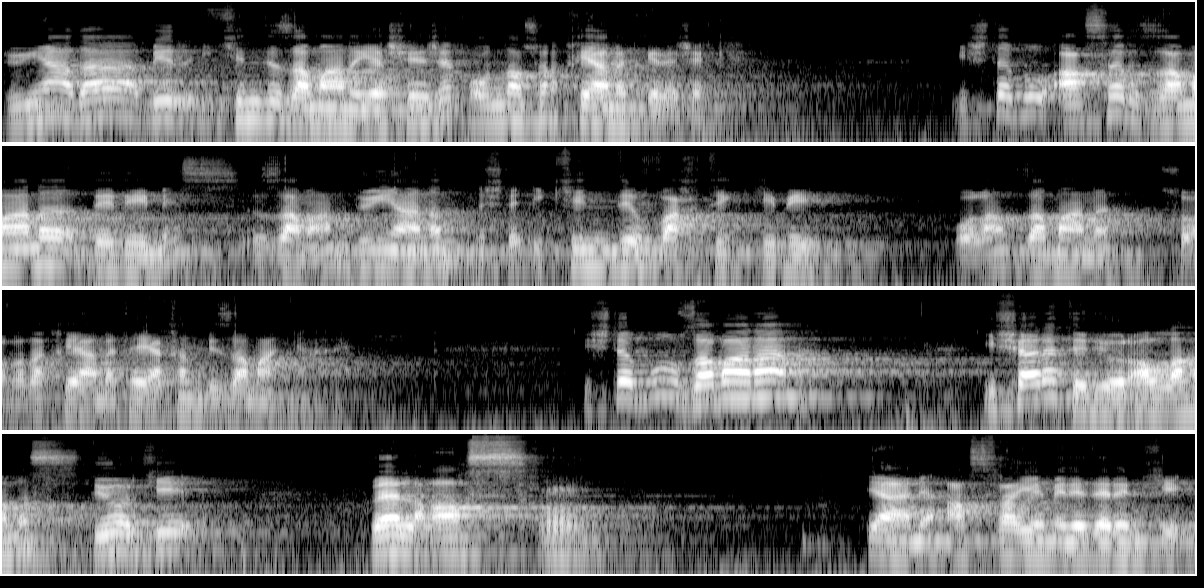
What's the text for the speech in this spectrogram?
Dünyada bir ikindi zamanı yaşayacak, ondan sonra kıyamet gelecek. İşte bu asır zamanı dediğimiz zaman dünyanın işte ikindi vakti gibi olan zamanı, sonra da kıyamete yakın bir zaman yani. İşte bu zamana işaret ediyor Allah'ımız. Diyor ki vel asr yani asra yemin ederim ki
